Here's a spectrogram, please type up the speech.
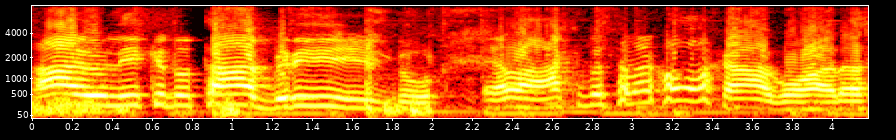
Ah, o link não tá abrindo. É lá que você vai colocar agora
